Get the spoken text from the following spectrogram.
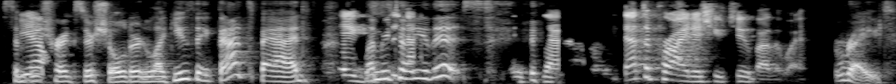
somebody yeah. shrugs their shoulder, like, you think that's bad. Exactly. Let me tell you this. exactly. That's a pride issue, too, by the way. Right.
